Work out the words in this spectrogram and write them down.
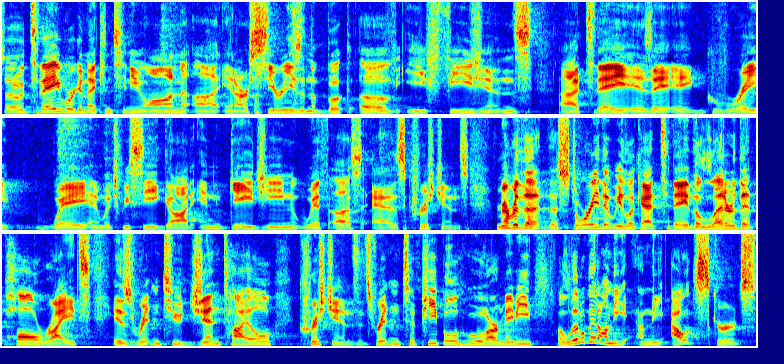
So, today we're going to continue on uh, in our series in the book of Ephesians. Uh, today is a, a, great way in which we see God engaging with us as Christians. Remember, the, the story that we look at today, the letter that Paul writes, is written to Gentile Christians. It's written to people who are maybe a little bit on the, on the outskirts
